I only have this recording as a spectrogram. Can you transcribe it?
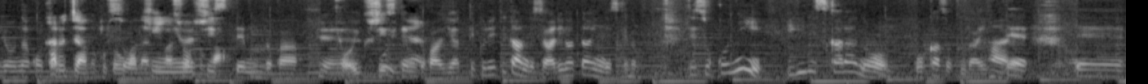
いろんなことカルチャーのことを金学びましょう融システムとか、うん。教育システムとかやってくれてたんですよ。ありがたいんですけど。でそこにイギリスからのご家族がいて、はい。で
